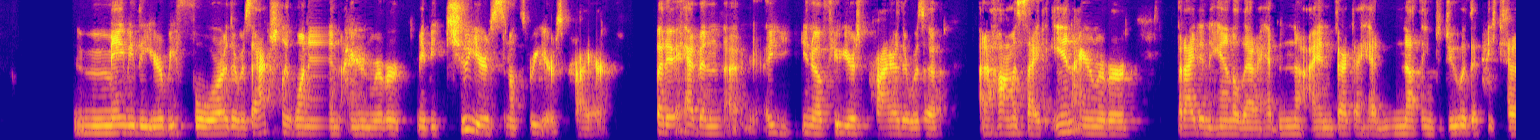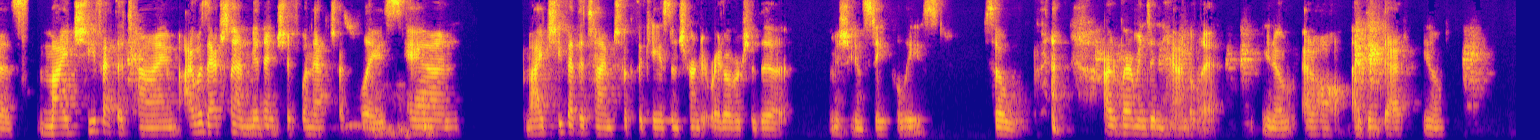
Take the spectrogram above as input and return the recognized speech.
maybe the year before. There was actually one in Iron River, maybe two years, no, three years prior. But it had been, a, a, you know, a few years prior. There was a, a homicide in Iron River, but I didn't handle that. I had, not, in fact, I had nothing to do with it because my chief at the time, I was actually on midnight shift when that took place, and my chief at the time took the case and turned it right over to the Michigan State Police. So our department didn't handle it, you know, at all. I think that, you know,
